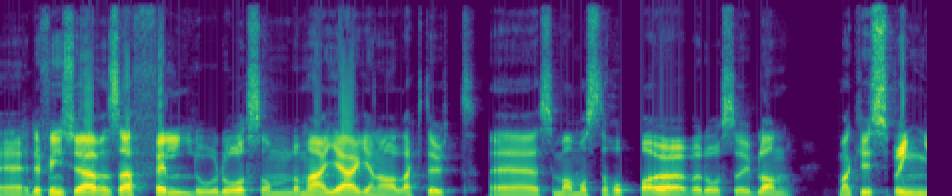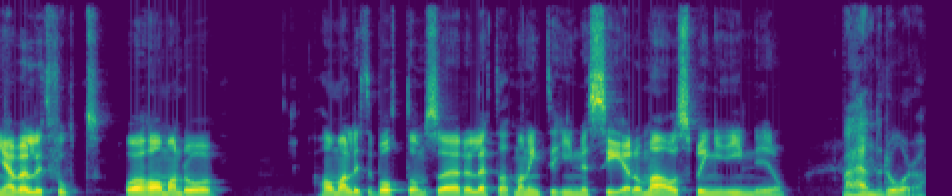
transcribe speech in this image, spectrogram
Eh, det finns ju även så här fällor då som de här jägarna har lagt ut. Eh, som man måste hoppa över då. Så ibland, man kan ju springa väldigt fort. Och har man då har man lite bråttom så är det lätt att man inte hinner se de här och springer in i dem. Vad händer då? då?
